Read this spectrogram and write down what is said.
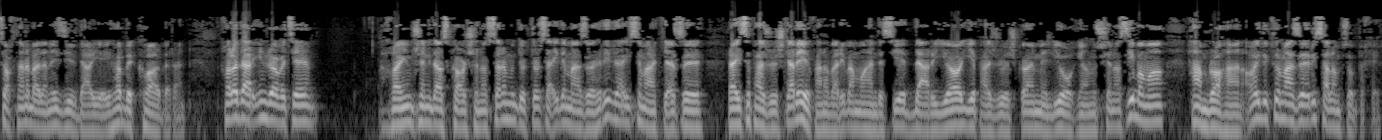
ساختن بدنه زیردریایی ها به کار برن. حالا در این رابطه خواهیم شنید از کارشناسانمون دکتر سعید مظاهری رئیس مرکز رئیس پژوهشکده فناوری و مهندسی دریای پژوهشگاه ملی اقیانوس شناسی با ما همراهن. آقای دکتر مظاهری سلام صبح بخیر.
